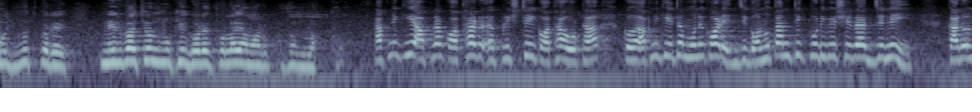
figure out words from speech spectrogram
মজবুত করে নির্বাচনমুখী গড়ে তোলাই আমার প্রথম লক্ষ্য। আপনি কি আপনার কথার পৃষ্ঠেই কথা ওঠা? আপনি কি এটা মনে করেন যে গণতান্ত্রিক পরিবেশ পরিবেশের রাজ্যে নেই? কারণ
